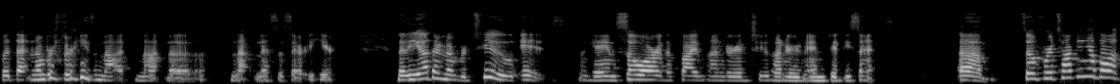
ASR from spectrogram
but that number three is not not uh, not necessary here. Now the other number two is okay, and so are the 500, 250 cents. Um, so if we're talking about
